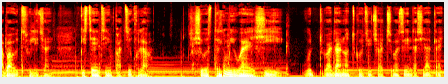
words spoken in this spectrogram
about religion, Christianity in particular. So she was telling me why she would rather not go to church. She was saying that she had like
